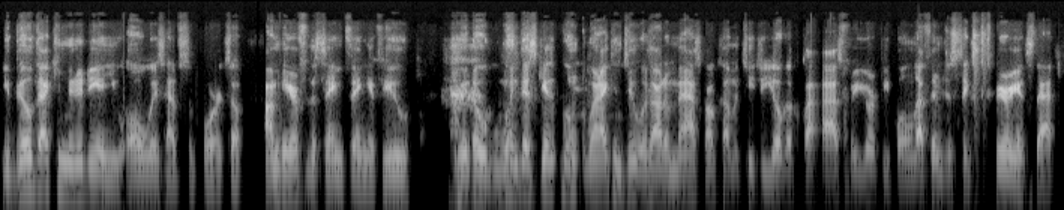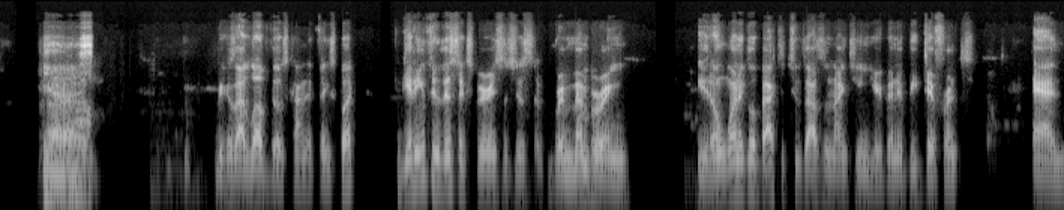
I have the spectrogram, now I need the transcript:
You build that community, and you always have support. So I'm here for the same thing. If you you know, when this gets when, when, I can do it without a mask, I'll come and teach a yoga class for your people and let them just experience that. Yes. Um, because I love those kind of things. But getting through this experience is just remembering you don't want to go back to 2019. You're going to be different. And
